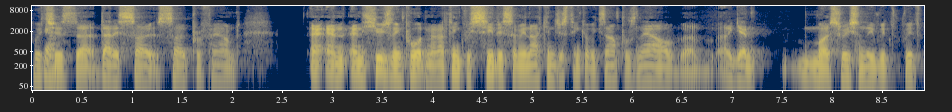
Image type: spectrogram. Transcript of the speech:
Which yeah. is uh, that is so so profound and and hugely important. And I think we see this. I mean, I can just think of examples now. Uh, again, most recently with with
